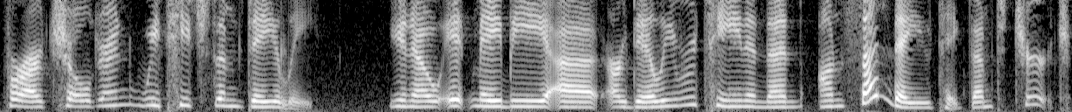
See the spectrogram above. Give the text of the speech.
For our children, we teach them daily. You know, it may be uh, our daily routine, and then on Sunday, you take them to church.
